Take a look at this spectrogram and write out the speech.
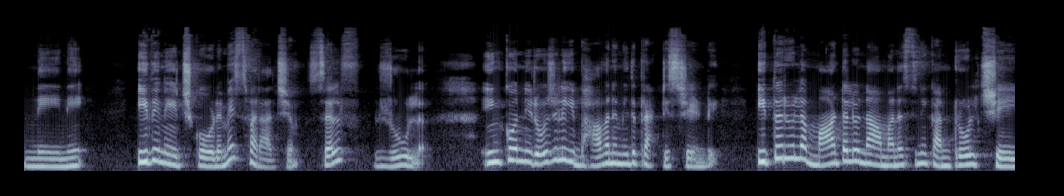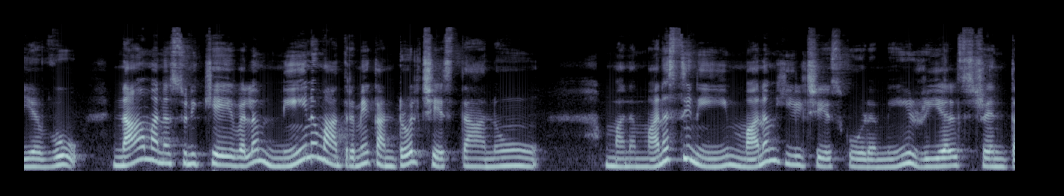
నేనే. ఇది నేర్చుకోవడమే స్వరాజ్యం సెల్ఫ్ రూల్ ఇంకొన్ని రోజులు ఈ భావన మీద ప్రాక్టీస్ చేయండి. ఇతరుల మాటలు నా మనసుని కంట్రోల్ చేయవు. నా మనస్సుని కేవలం నేను మాత్రమే కంట్రోల్ చేస్తాను. మన మనస్సుని మనం హీల్ చేసుకోవడమే రియల్ స్ట్రెంగ్త్.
